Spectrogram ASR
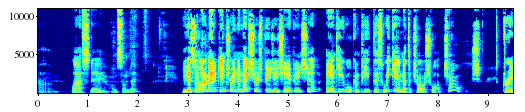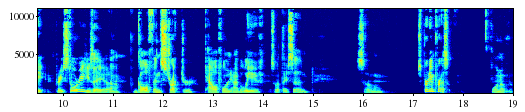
uh, last day on Sunday. He gets an automatic entry into next year's PGA Championship, and he will compete this weekend at the Charles Schwab Challenge. Great, great story. He's a uh, golf instructor, California, I believe, is what they said. So it's pretty impressive. One over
